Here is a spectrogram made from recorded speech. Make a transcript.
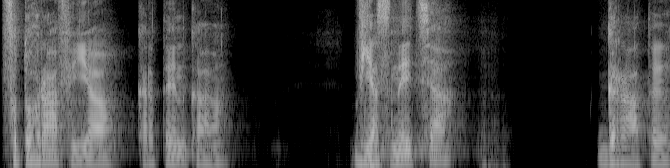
фотографія, картинка, в'язниця, грати.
